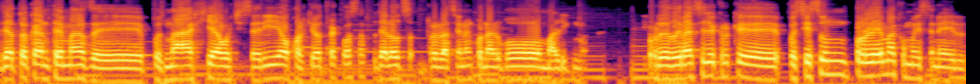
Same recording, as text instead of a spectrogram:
ya tocan temas de, pues, magia o hechicería o cualquier otra cosa, pues ya los relacionan con algo maligno. Por desgracia yo creo que, pues, si es un problema, como dicen, el,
